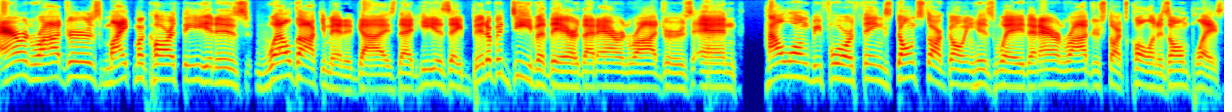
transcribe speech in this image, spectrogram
Aaron Rodgers, Mike McCarthy, it is well documented, guys, that he is a bit of a diva there, that Aaron Rodgers. And how long before things don't start going his way that Aaron Rodgers starts calling his own plays?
